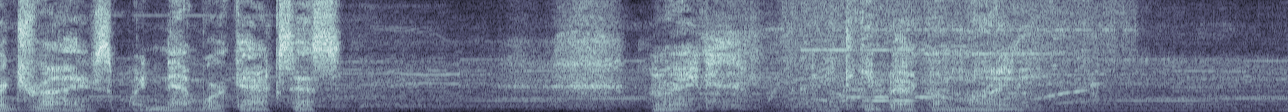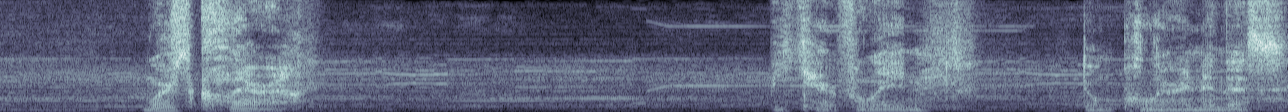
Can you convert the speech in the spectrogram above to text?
hard drives, my network access. Alright, I need to get back online. Where's Clara? Be careful, Aiden. Don't pull her into this.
